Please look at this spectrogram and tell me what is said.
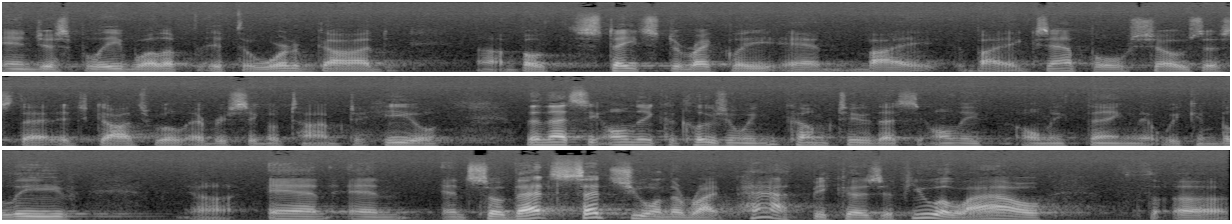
and just believe, well, if, if the Word of God uh, both states directly and by, by example shows us that it's God's will every single time to heal, then that's the only conclusion we can come to. That's the only, only thing that we can believe. Uh, and, and, and so that sets you on the right path because if you allow th- uh,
